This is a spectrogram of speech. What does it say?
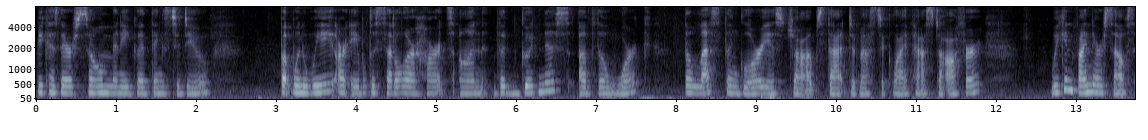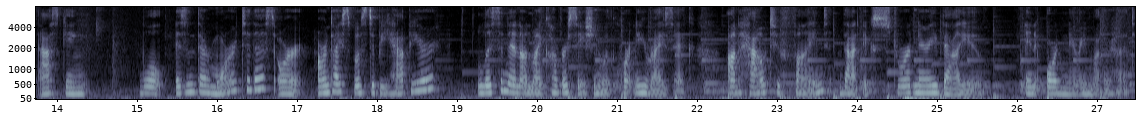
Because there are so many good things to do. But when we are able to settle our hearts on the goodness of the work, the less than glorious jobs that domestic life has to offer, we can find ourselves asking, well, isn't there more to this? Or aren't I supposed to be happier? Listen in on my conversation with Courtney Reissig on how to find that extraordinary value in ordinary motherhood.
